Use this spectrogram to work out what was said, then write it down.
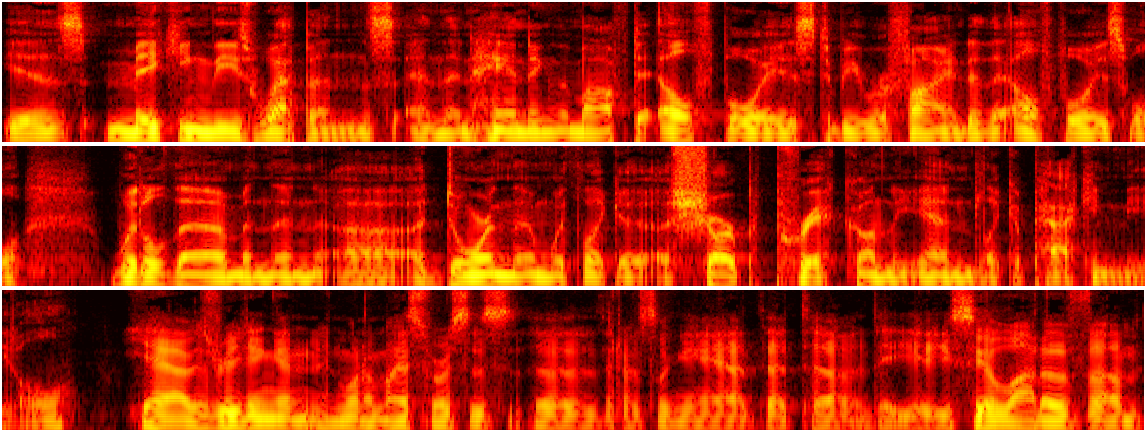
is making these weapons and then handing them off to elf boys to be refined and the elf boys will whittle them and then uh, adorn them with like a, a, sharp prick on the end like a packing needle. Yeah i was reading in, in one of my sources uh, that i was looking at that, uh, that yeah, you see a lot of um,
